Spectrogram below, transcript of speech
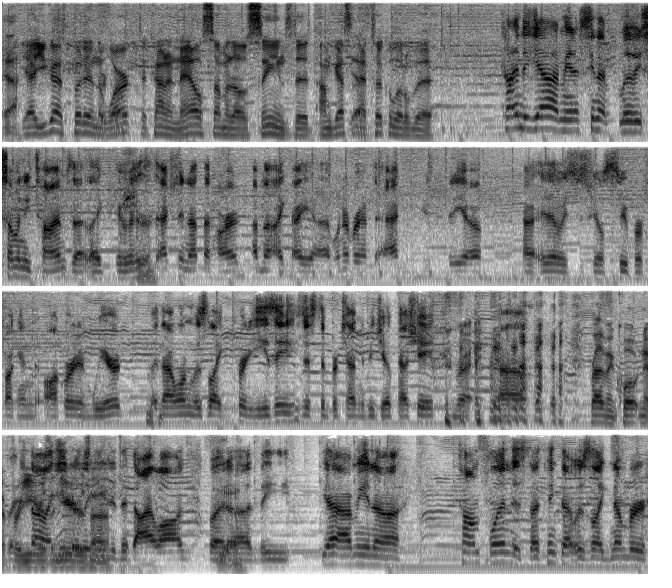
Yeah. Yeah, you guys put in the work to kind of nail some of those scenes. That I'm guessing Yeah. that took a little bit. Kind of, yeah. I mean, I've seen that movie so many times that like it was Sure. actually not that hard. I'm not like I uh, whenever I have to act music video, uh, it always just feels super fucking awkward and weird. But that one was like pretty easy, just to pretend to be Joe Pesci. Right. Um, Probably been quoting it for years like and he years, really huh? needed the dialogue, but Yeah. uh, the yeah, I mean, uh, Tom Flynn is I think that was like number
